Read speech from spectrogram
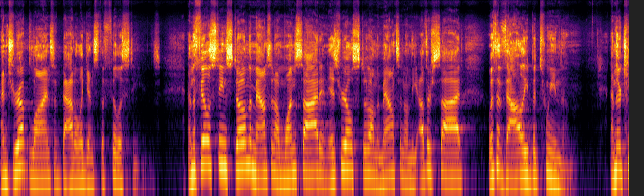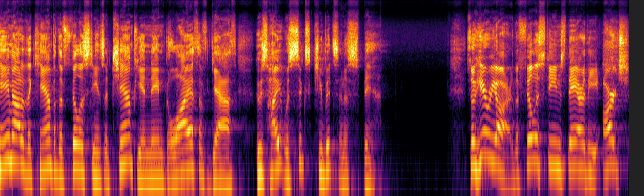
and drew up lines of battle against the Philistines. And the Philistines stood on the mountain on one side, and Israel stood on the mountain on the other side, with a valley between them. And there came out of the camp of the Philistines a champion named Goliath of Gath, whose height was six cubits and a span. So here we are. The Philistines, they are the arch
